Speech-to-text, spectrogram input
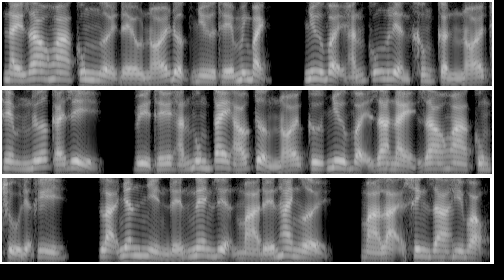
này giao hoa cung người đều nói được như thế minh bạch, như vậy hắn cũng liền không cần nói thêm nữa cái gì, vì thế hắn vung tay háo tưởng nói cứ như vậy ra này giao hoa cung chủ điện khi, lại nhân nhìn đến nên diện mà đến hai người, mà lại sinh ra hy vọng.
